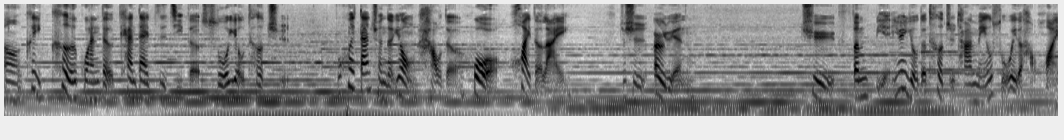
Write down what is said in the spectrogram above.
嗯，可以客观的看待自己的所有特质，不会单纯的用好的或坏的来，就是二元去分别，因为有的特质它没有所谓的好坏。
